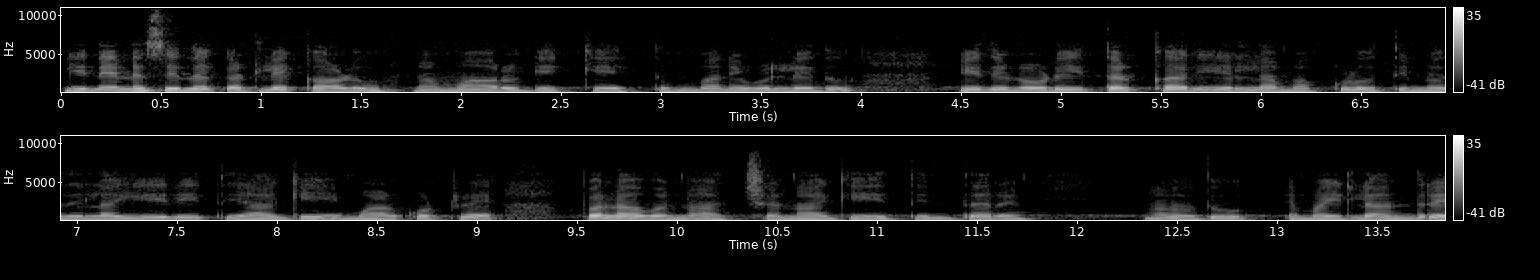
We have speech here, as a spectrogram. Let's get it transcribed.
ಈ ನೆನೆಸಿದ ಕಡಲೆಕಾಳು ನಮ್ಮ ಆರೋಗ್ಯಕ್ಕೆ ತುಂಬಾ ಒಳ್ಳೆಯದು. ಇದು ನೋಡಿ, ತರಕಾರಿ ಎಲ್ಲ ಮಕ್ಕಳು ತಿನ್ನೋದಿಲ್ಲ. ಈ ರೀತಿಯಾಗಿ ಮಾಡಿಕೊಟ್ರೆ ಪಲಾವನ್ನು ಚೆನ್ನಾಗಿ ತಿಂತಾರೆ. ಅದು ಇಲ್ಲ ಅಂದರೆ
